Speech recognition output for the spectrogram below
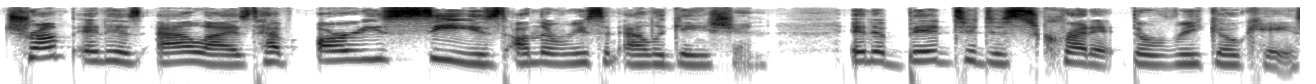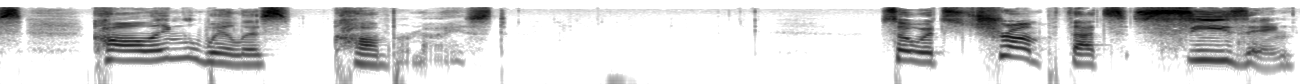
Trump and his allies have already seized on the recent allegation in a bid to discredit the RICO case, calling Willis compromised. So it's Trump that's seizing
